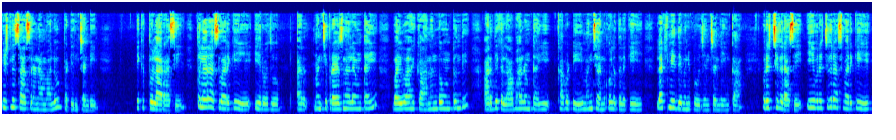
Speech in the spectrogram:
విష్ణు సహస్రనామాలు పఠించండి. ఇక తులారాశి. తులారాశి వారికి ఈరోజు మంచి ప్రయోజనాలే ఉంటాయి. వైవాహిక ఆనందం ఉంటుంది. ఆర్థిక లాభాలు ఉంటాయి. కాబట్టి మంచి అనుకూలతలకి లక్ష్మీదేవిని పూజించండి ఇంకా. వృశ్చిక రాశి. ఈ వృశ్చిక రాశి వారికి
